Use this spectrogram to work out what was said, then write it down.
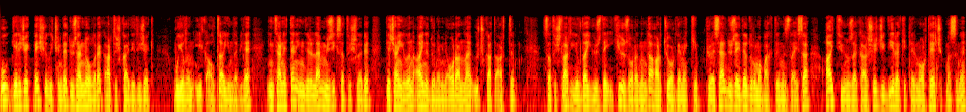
Bu gelecek 5 yıl içinde düzenli olarak artış kaydedecek. Bu yılın ilk 6 ayında bile internetten indirilen müzik satışları geçen yılın aynı dönemine oranla 3 kat arttı. Satışlar yılda %200 oranında artıyor demek ki. Küresel düzeyde duruma baktığımızda ise iTunes'a karşı ciddi rakiplerin ortaya çıkmasını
